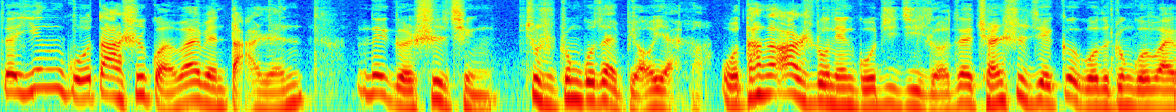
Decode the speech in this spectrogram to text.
在英国大使馆外面打人那个事情，就是中国在表演嘛。我当个二十多年国际记者，在全世界各国的中国外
